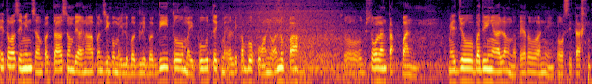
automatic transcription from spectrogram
Ito kasi minsan pagtaas ng biyahe nakapansin ko may libag-libag dito, may putik, may alikabok, kung ano-ano pa. So gusto ko lang takpan. Medyo baduy nga lang no, pero ano eh, OC tayo.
